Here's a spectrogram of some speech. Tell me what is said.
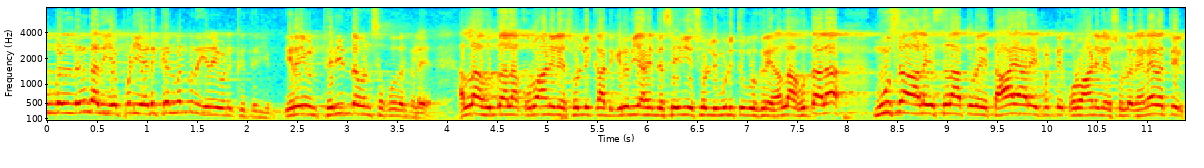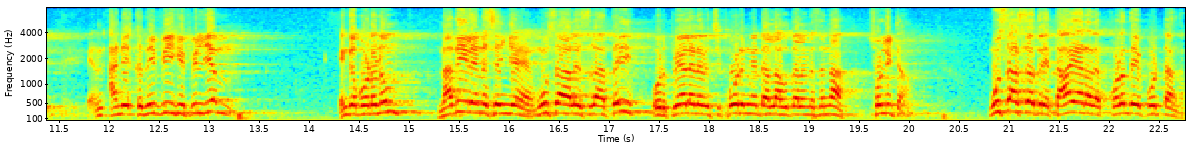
உங்களிலிருந்து அது எப்படி எடுக்கணும் என்பது இறைவனுக்கு தெரியும். இறைவன் தெரிந்தவன் சகோதரர்களே. அல்லாஹு தாலா குர்ஆனிலே சொல்லி காட்டு இறுதியாக இந்த செய்தியை சொல்லி முடித்துக் கொள்கிறேன். அல்லாஹு தாலா மூசா அலைஹிஸ்ஸலாத்துடைய தாயாரை பற்றி குர்ஆனிலே சொல்லுற நேரத்தில் அன்னிக்திஃபீஹி எங்க போடணும்? நதியில் என்ன செய்யுங்க? மூசா அலைஹிஸ்ஸலாத்தை ஒரு பேலையில வச்சு போடுங்கன்ட்டு அல்லாஹு தாலா என்ன சொன்னா சொல்லிட்டான். மூசா அலைஹிஸ்ஸலாத்துடைய தாயார் அதை குழந்தையை போட்டாங்க.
